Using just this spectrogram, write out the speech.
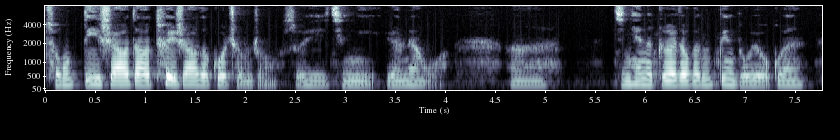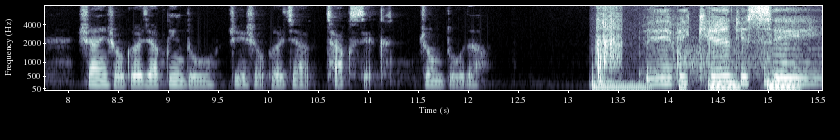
从低烧到退烧的过程中，所以请你原谅我。嗯，今天的歌都跟病毒有关，上一首歌叫《病毒》，这首歌叫《Toxic》，中毒的。Baby, can't you see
